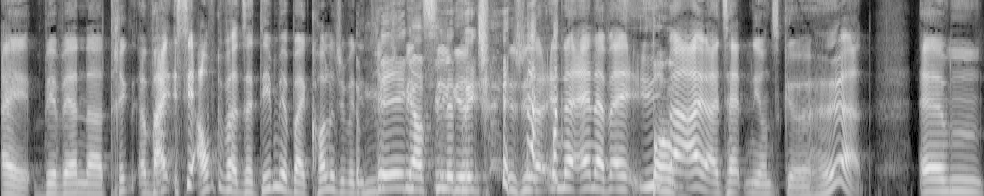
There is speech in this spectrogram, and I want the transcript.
Ey, wir werden da Trick. Weil, ist dir aufgefallen, seitdem wir bei College über die Mega viele haben, in der NFL, überall, als hätten die uns gehört. Ähm,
